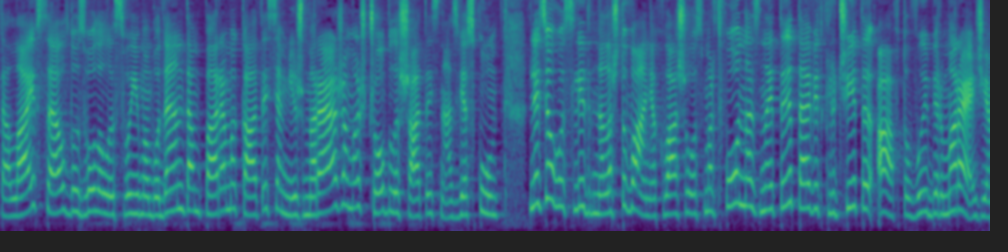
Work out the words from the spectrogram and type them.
та LifeCell дозволили своїм абонентам перемикатися між мережами, щоб лишатись на зв'язку. Для цього слід в налаштуваннях вашого смартфона знайти та відключити автовибір мережі.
